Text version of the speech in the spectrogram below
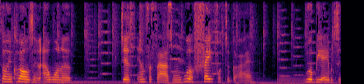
So, in closing, I want to just emphasize when we're faithful to God, we'll be able to,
